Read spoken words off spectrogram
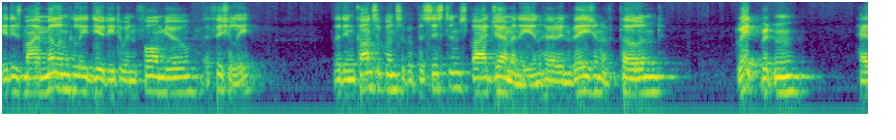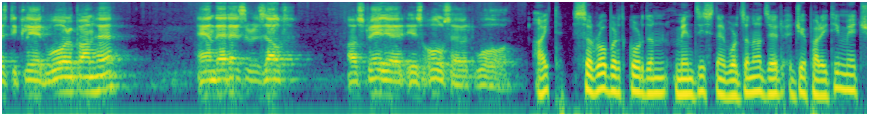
It is my melancholy duty to inform you officially that in consequence of a persistence by Germany in her invasion of Poland Great Britain has declared war upon her and that as a result Australia is also at war. Այդ Սր Ռոբերտ Գորդոն Մենզիսն էր, որ ծնած էր Ջեփարիթի մեջ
